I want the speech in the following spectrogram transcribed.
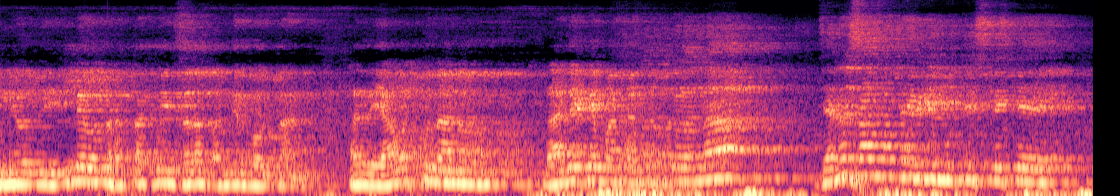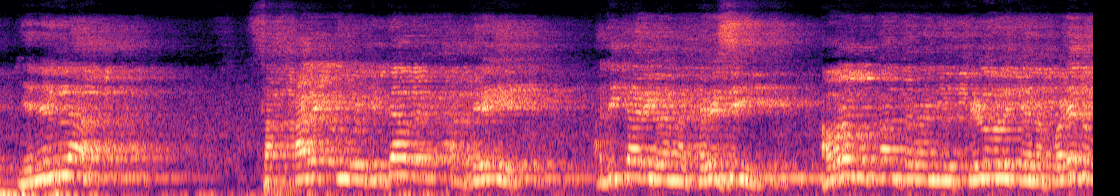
ಇಲ್ಲಿ ಒಂದು, ಇಲ್ಲೇ ಒಂದು ಹತ್ತು ಹದಿನೈದು ಸಲ ಬಂದಿರ್ಬೋದು ನಾನು. ಆದರೆ ಯಾವತ್ತೂ ನಾನು ರಾಜಕೀಯ ಮಾತಾಡೋದನ್ನು ಜನಸಾಮಾನ್ಯರಿಗೆ ಮುಟ್ಟಿಸಲಿಕ್ಕೆ ಏನೆಲ್ಲ ಕಾರ್ಯಕ್ರಮಗಳು ಇದ್ದಾವೆ ಅಂತ ಹೇಳಿ ಅಧಿಕಾರಿಗಳನ್ನು ಕರೆಸಿ ಅವರ ಮುಖಾಂತರ ನೀವು ತಿಳುವಳಿಕೆಯನ್ನು ಪಡೆದು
